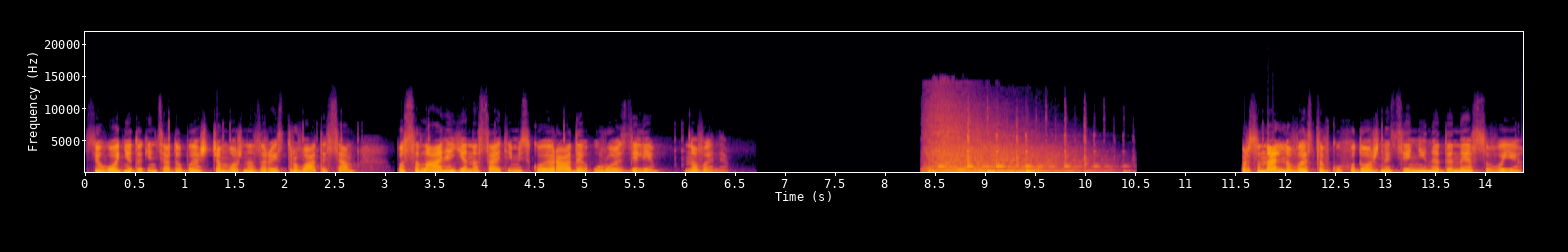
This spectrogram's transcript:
Сьогодні до кінця доби ще можна зареєструватися. Посилання є на сайті міської ради у розділі Новини. Персональну виставку художниці Ніни Денисової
